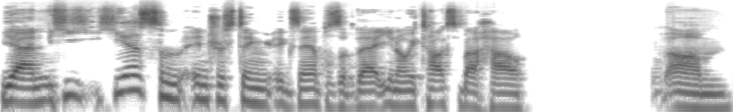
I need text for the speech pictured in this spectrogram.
Yeah. And he, he has some interesting examples of that. You know, he talks about how, um,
